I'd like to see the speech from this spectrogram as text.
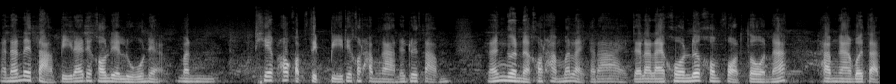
ดังนั้นใน 3 ปีแรกที่เขาเรียนรู้เนี่ยมัน เทียบเท่ากับ 10 ปีที่เขาทำงานได้ด้วยซ้ำดังนั้นเงินน่ะเขาทำเมื่อไหร่ก็ได้ แต่หลายๆคนเลือกคอมฟอร์ตโซนนะทำงานบริษัท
